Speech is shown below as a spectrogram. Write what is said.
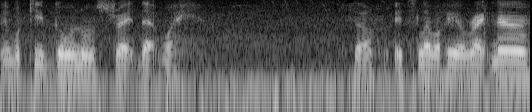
it will keep going on straight that way. So it's level here right now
